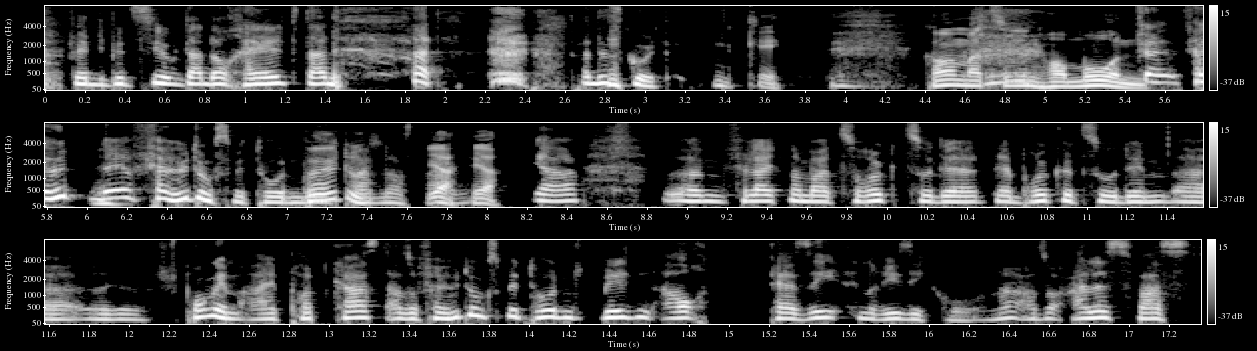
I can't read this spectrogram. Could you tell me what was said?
wenn die Beziehung dann noch hält, dann, dann ist gut. Okay. Kommen wir mal zu den Hormonen. Ver, Verhü ne, Verhütungsmethoden. Verhütungs noch sagen. Ja, ja. Ja, ähm, vielleicht nochmal zurück zu der, der Brücke zu dem äh, Sprung im Ei-Podcast. Also Verhütungsmethoden bilden auch per se ein Risiko. Ne? Also alles, was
